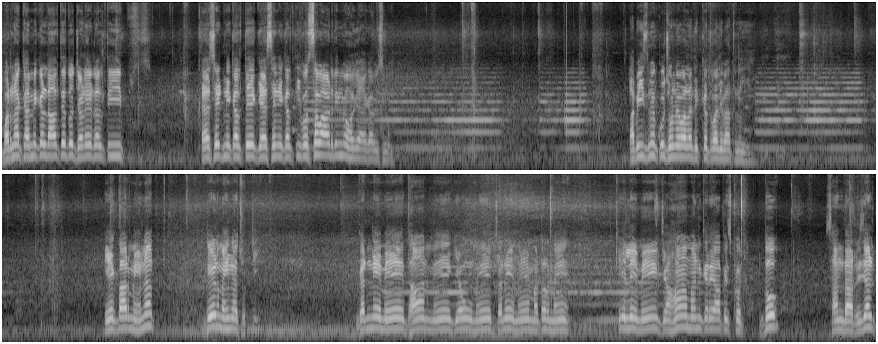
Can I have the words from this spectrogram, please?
वरना केमिकल डालते तो जड़ें डलती एसिड निकलते गैसें निकलती, वो सब आठ दिन में हो जाएगा अब इसमें। अभी इसमें कुछ होने वाला दिक्कत वाली बात नहीं है। एक बार मेहनत, डेढ़ महीना छुट्टी। गन्ने में, धान में, गेहूँ में, चने में, मटर में, केले में, जहाँ मन करे आप इसको दो। शानदार रिज़ल्ट,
